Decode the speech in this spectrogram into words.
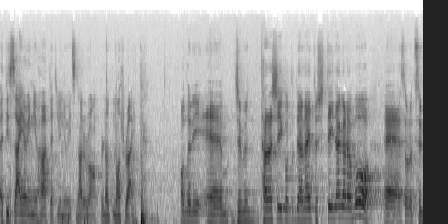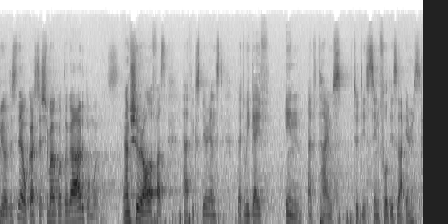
a desire in your heart that you knew it's not wrong, or not, not right. 本当に、えー自分正しいことではないと知っていながらも、えーその罪をですね犯してしまうことがあると思います And I'm sure all of us have experienced that we gave in at times to these sinful desires.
